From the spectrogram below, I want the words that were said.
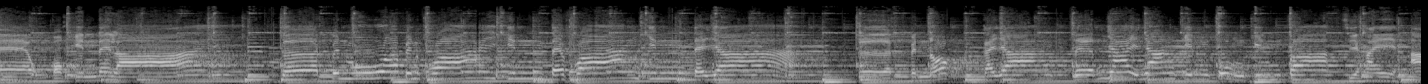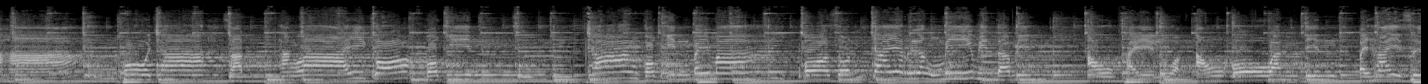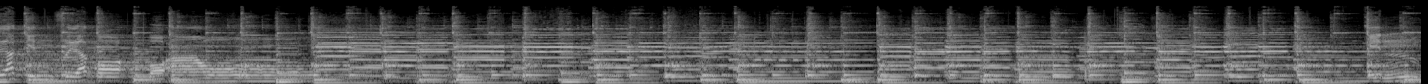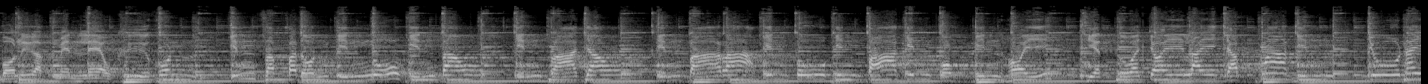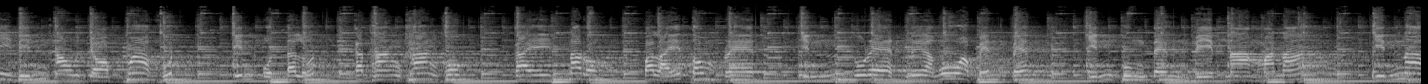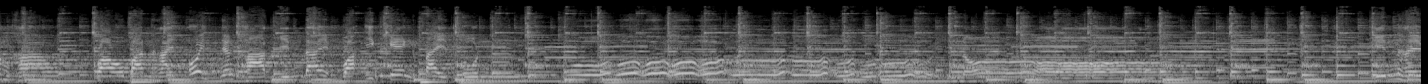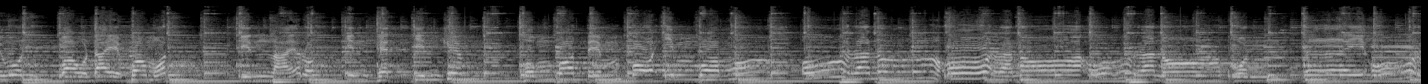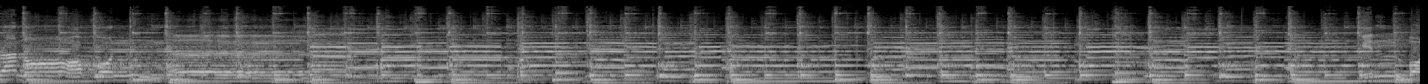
แล้วก็กินได้หลาย เกิดเป็นวัวเป็นควายกินแต่ฟางกินแต่ยา เกิดเป็นนกกระยาง เดินย้ายยางกินกุ้งกินปลาสิให้อาหารโอชา สัตว์ทั้งหลายก็บ่กิน ช้างก็กินใบไม้บ่สน ให้เสือกินเสือก็บ่เอากินบ่เลือกแม่นแล้วคือคน กินสับปะดนกินงูกินเต้า กินปลาเจ้า กินปลารากินปูกินปลากินกบกินหอยเขียดตัวจ้อยไล่จับมากิน อุดตลุดกระทางข้างคก ไก่นรกปลาไหลต้มแปรดกินทุเรศเนื้องัวเป็นเป็นกินกุ้งเต้นบีบน้ำมะนาวกินน้ำข้าวเฝ้าบันให้โอ้ยยังขากินได้ว่าอีเก่งไตทุนโอ้โอ้โอ้โอ้โอ้โอ้โอ้โอ้นอกินให้วนเว้าได้บ่หมด กินหลายรสกินเผ็ดกินเค็ม ผมบ่เต็มบ่อิ่มบ่พอโอระนอโอระนอโอระนอ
